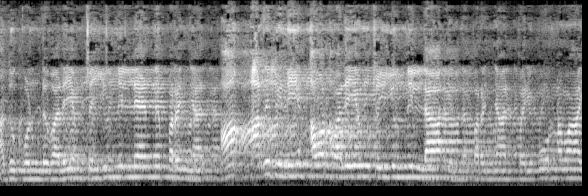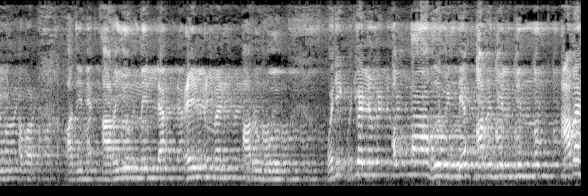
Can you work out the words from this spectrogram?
അതുകൊണ്ട് വലയം ചെയ്യുന്നില്ല എന്ന് പറഞ്ഞാൽ ആ അറിവിനെ അവർ വലയം ചെയ്യുന്നില്ല എന്ന് പറഞ്ഞാൽ പരിപൂർണമായി അവർ അതിനെ അറിയുന്നില്ല. എൽമൻ അറിവ്. ഒരിക്കലും അള്ളാഹുവിന്റെ അറിവിൽ നിന്നും അവൻ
